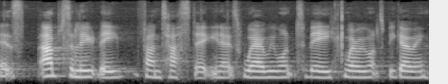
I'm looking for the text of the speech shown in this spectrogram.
It's absolutely fantastic. You know, it's where we want to be, where we want to be going.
